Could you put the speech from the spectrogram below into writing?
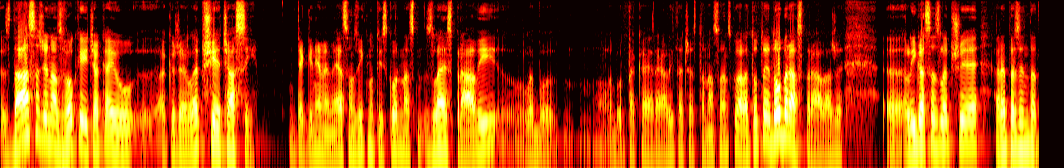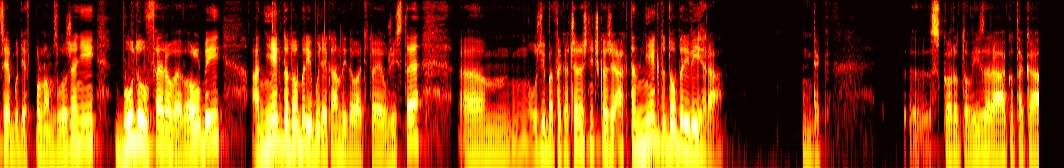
zdá sa, že nás v hokeji čakajú akože lepšie časy. Tak neviem, ja som zvyknutý skôr na zlé správy, lebo, lebo taká je realita často na Slovensku, ale toto je dobrá správa, že e, liga sa zlepšuje, reprezentácia bude v plnom zložení, budú férové voľby a niekto dobrý bude kandidovať, to je už isté. Um, už iba taká čerešnička, že ak ten niekto dobrý vyhrá, tak skoro to vyzerá ako taká,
